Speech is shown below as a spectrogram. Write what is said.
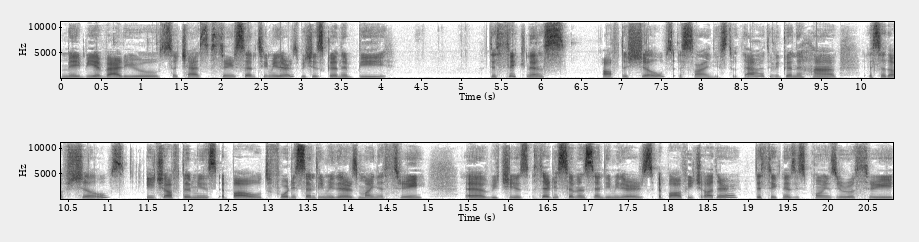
maybe a value such as 3 centimeters which is going to be the thickness of the shelves assign this to that. We're going to have a set of shelves. Each of them is about 40 centimeters minus 3 uh, which is 37 centimeters above each other. The thickness is 0.03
